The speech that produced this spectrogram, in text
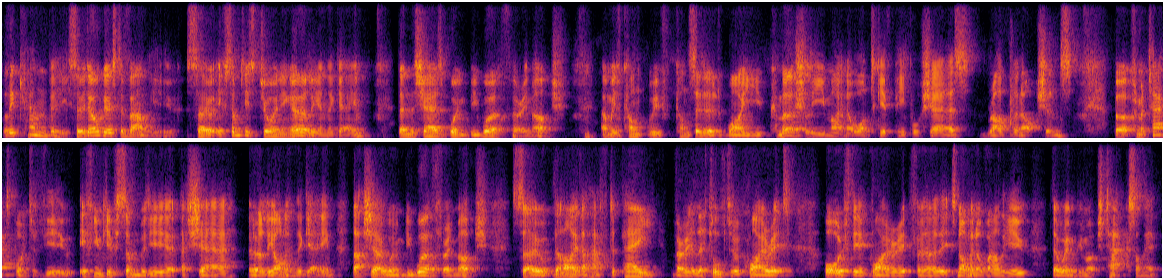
Well, they can be. So it all goes to value. So if somebody's joining early in the game, then the shares won't be worth very much and we've con- we've considered why you commercially you might not want to give people shares rather than options. But from a tax point of view, if you give somebody a, a share early on in the game, that share won't be worth very much. So they'll either have to pay very little to acquire it, or if they acquire it for its nominal value, there won't be much tax on it.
